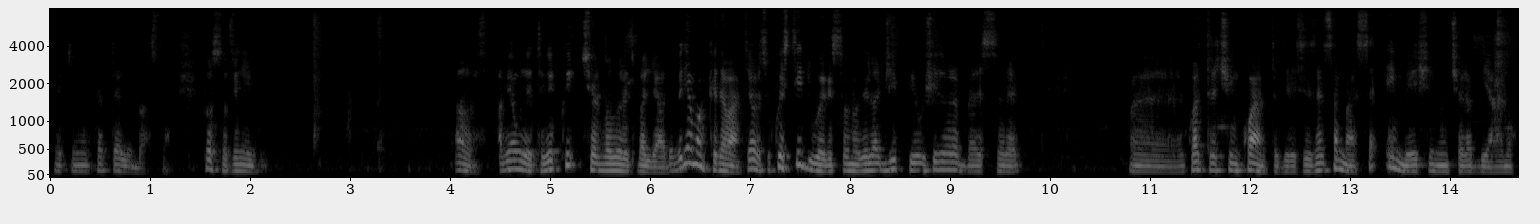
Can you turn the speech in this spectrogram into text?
mettono un cartello e basta. Posso finire? Allora, abbiamo detto che qui c'è il valore sbagliato. Vediamo anche davanti. Allora, su questi due che sono della GPU ci dovrebbe essere eh, 4,50 di resistenza a massa e invece non ce l'abbiamo.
